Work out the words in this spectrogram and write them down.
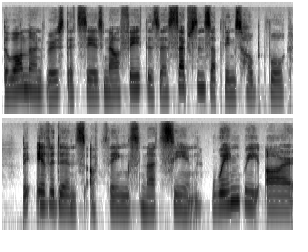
the well known verse that says, Now faith is a substance of things hoped for, the evidence of things not seen. When we are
